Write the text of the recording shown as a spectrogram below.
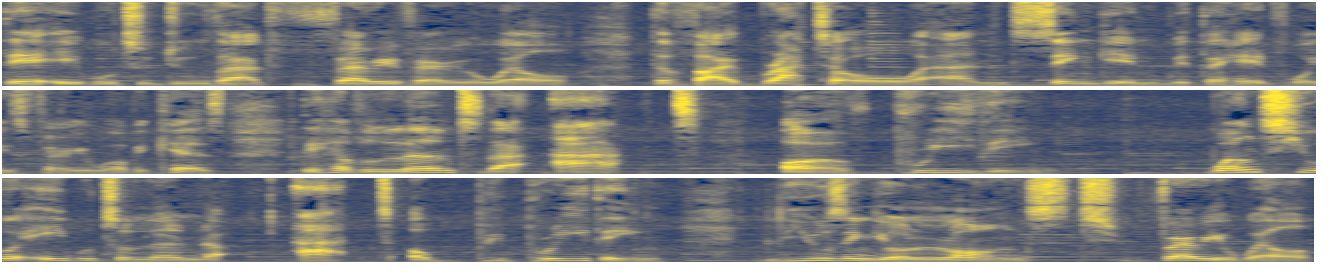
they're able to do that very, very well. The vibrato and singing with the head voice very well because they have learned the act of breathing once you are able to learn the act of breathing, using your lungs very well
